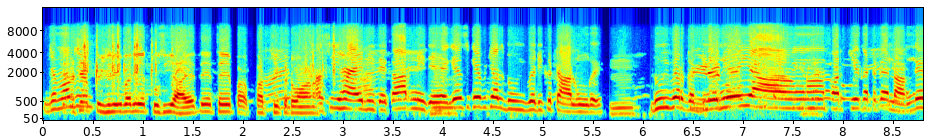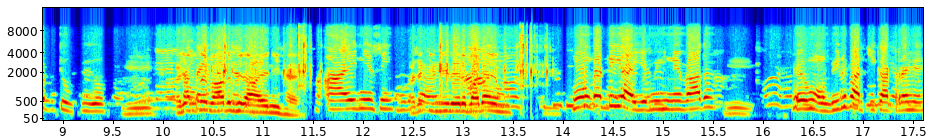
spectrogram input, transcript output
ਜਮਾ ਅੱਛਾ ਪਿਛਲੀ ਵਾਰੀ ਤੁਸੀਂ ਆਏ ਤੇ ਇੱਥੇ ਪ- ਪਰਚੀ ਕਟਵਾਉਣ। ਅਸੀਂ ਹੈ ਨਹੀਂ ਤੇ ਘਰ ਨਹੀਂ ਤੇ ਹੈਗੇ ਅਸੀਂ ਕਿ ਚੱਲ ਦੂਈ ਵਾਰੀ ਕਟਾ ਲੂੰਗੇ। ਹੂੰ। ਦੂਈ ਵਾਰ ਗੱਡੀਆਂ ਨਹੀਂ ਆਈ ਆ ਪਰਚੇ ਕੱਟ ਕੇ ਲਾਂਗੇ ਚੁੱਪੀਓ ਹੂੰ। ਅੱਛਾ ਉਹਦੇ ਬਾਅਦ ਫਿਰ ਆਏ ਨਹੀਂ ਹੈ? ਆਏ ਨਹੀਂ ਅਸੀਂ। ਅੱਛਾ ਕਿੰਨੀ ਦੇਰ ਬਾਅਦ ਆਏ ਹੁਣ? ਹੁਣ ਗੱਡੀ ਆਈ ਹੈ ਮਹੀਨੇ ਬਾਅਦ। ਫੇ ਹੁਣ ਵੀ ਨਹੀਂ ਪਰਚੀ ਕੱਟ ਰਹੇ।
